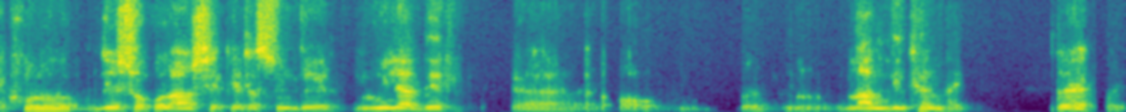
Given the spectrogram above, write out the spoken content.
এখনও যে সকল আশেখ রাসুলদের, মিলাদের নাম লিখেন নাই, দয়া করে।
